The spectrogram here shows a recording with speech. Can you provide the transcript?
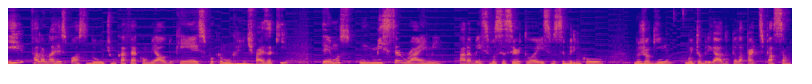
E falando a resposta do último café com miau do quem é esse Pokémon que a gente faz aqui, temos o Mr. Rhyme. Parabéns se você acertou aí, se você brincou no joguinho. Muito obrigado pela participação.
